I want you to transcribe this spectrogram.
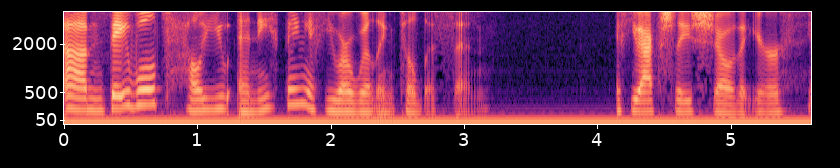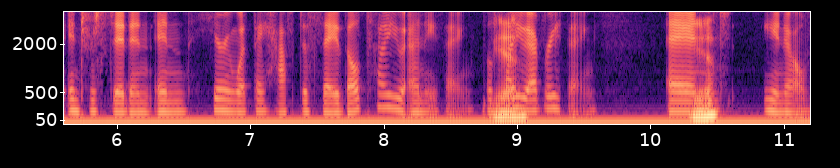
Um, they will tell you anything if you are willing to listen. If you actually show that you're interested in, in hearing what they have to say, they'll tell you anything. They'll tell you everything. And, you know,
